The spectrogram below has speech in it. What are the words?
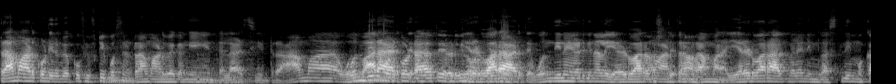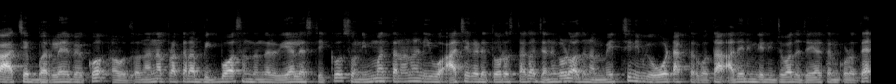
ಡ್ರಾಮಾ ಆಡ್ಕೊಂಡಿರ್ಬೇಕು ಫಿಫ್ಟಿ ಪರ್ಸೆಂಟ್ ಡ್ರಾಮಾ ಆಡ್ಬೇಕು ಹಂಗೆ ಹಿಂಗೆ ಅಂತೆಲ್ಲ ಸಿ ಡ್ರಾಮಾ ಒಂದ್ ವಾರ ಎರಡು ದಿನ ಎರಡು ವಾರ ಆಡ್ತೆ ಒಂದಿನ ಎರಡು ದಿನ ಅಲ್ಲ ಎರಡು ವಾರನೂ ಆಡ್ತಾರೆ ಡ್ರಾಮಾ ಎರಡು ವಾರ ಆದಮೇಲೆ ನಿಮ್ಗೆ ಅಸ್ಲಿ ಮುಖ ಆಚೆ ಬರಲೇಬೇಕು. ಸೊ ನನ್ನ ಪ್ರಕಾರ ಬಿಗ್ ಬಾಸ್ ಅಂತಂದ್ರೆ ರಿಯಲಿಸ್ಟಿಕ್ ಸೊ ನಿಮ್ಮತನನ ನೀವು ಆಚೆಗಡೆ ತೋರಿಸಿದಾಗ ಜನಗಳು ಅದನ್ನ ಮೆಚ್ಚಿ ನಿಮಗೆ ಓಟ್ ಆಗ್ತಾರೆ ಗೊತ್ತಾ? ಅದೇ ನಿಮಗೆ ನಿಜವಾದ ಜಯ ತಂದ್ಕೊಡುತ್ತೆ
